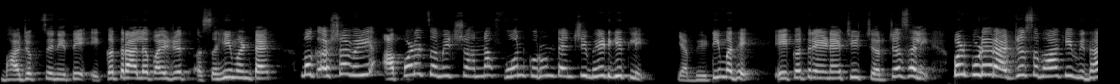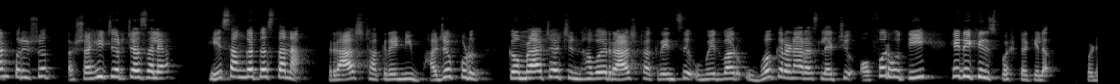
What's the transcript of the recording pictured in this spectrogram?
भाजपचे नेते एकत्र आलं पाहिजेत असंही म्हणतायत. मग अशा वेळी आपणच अमित शहांना फोन करून त्यांची भेट घेतली. या भेटीमध्ये एकत्र येण्याची चर्चा झाली पण पुढे राज्यसभा की विधान परिषद अशाही चर्चा झाल्या. हे सांगत असताना राज ठाकरेंनी भाजपकडून कमळाच्या चिन्हावर राज ठाकरेंचे उमेदवार उभं करणार असल्याची ऑफर होती हे देखील स्पष्ट केलं. पण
